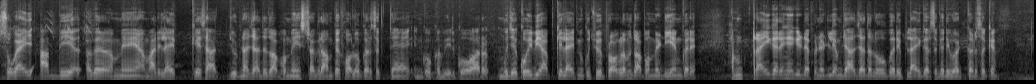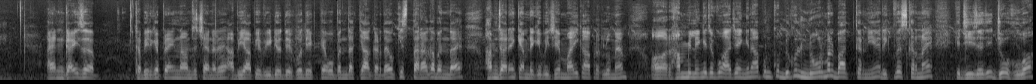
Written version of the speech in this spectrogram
सो गाइस आप भी अगर हमें हमारी लाइफ के साथ जुड़ना चाहते हो तो आप हमें इंस्टाग्राम पे फॉलो कर सकते हैं इनको कबीर को और मुझे कोई भी आपकी लाइफ में कुछ भी प्रॉब्लम है तो आप हमें डीएम करें। हम ट्राई करेंगे कि डेफिनेटली हम ज़्यादा से ज़्यादा लोगों को रिप्लाई कर सके रिवर्ट कर सके। एंड गाइज़ कबीर के प्रैंक नाम से चैनल है अभी आप ये वीडियो देखो देखते हैं वो बंदा क्या करता है वो किस तरह का बंदा है। हम जा रहे हैं कैमरे के पीछे माइक आप रख लो मैम और हम मिलेंगे जब वो आ जाएँगे ना आप उनको बिल्कुल नॉर्मल बात करनी है। रिक्वेस्ट करना है कि जीजा जी जो हुआ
